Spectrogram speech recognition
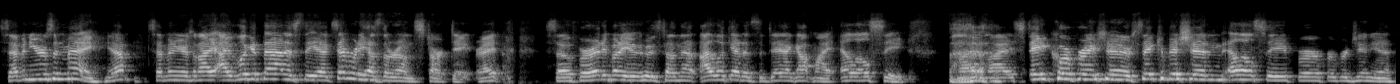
Seven years in May. Yep, seven years, and I, I look at that as the because everybody has their own start date, right? So for anybody who's done that, I look at it as the day I got my LLC, my, my state corporation or state commission LLC for for Virginia.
